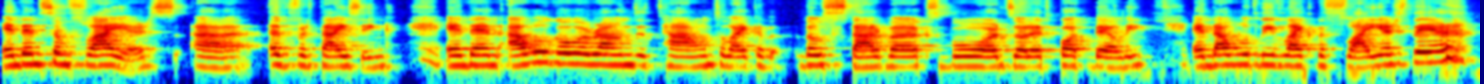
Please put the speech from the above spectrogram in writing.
And then some flyers uh, advertising. And then i will go around the town to like those starbucks boards or at potbelly and i would leave like the flyers there.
